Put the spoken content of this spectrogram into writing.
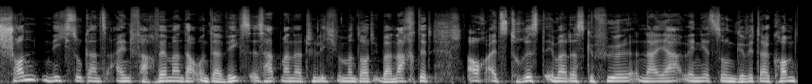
schon nicht so ganz einfach. Wenn man da unterwegs ist, hat man natürlich, wenn man dort übernachtet, auch als Tourist immer das Gefühl, naja, wenn jetzt so ein Gewitter kommt,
